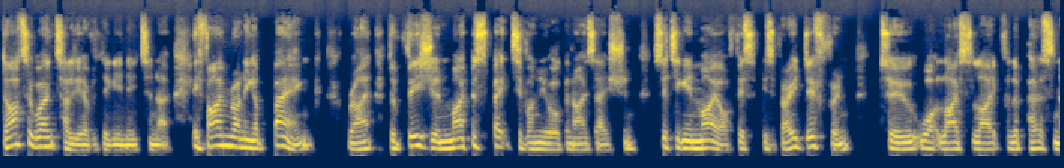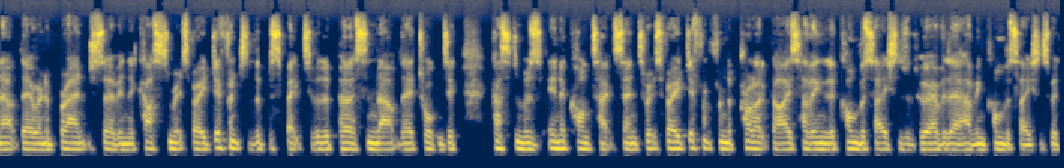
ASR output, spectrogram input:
Data won't tell you everything you need to know. If I'm running a bank, right, the vision, my perspective on the organization sitting in my office is very different to what life's like for the person out there in a branch serving the customer. It's very different to the perspective of the person out there talking to customers in a contact center. It's very different from the product guys having the conversations with whoever they're having conversations with.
